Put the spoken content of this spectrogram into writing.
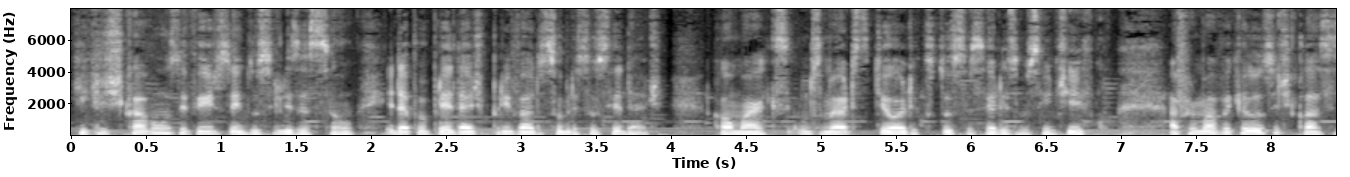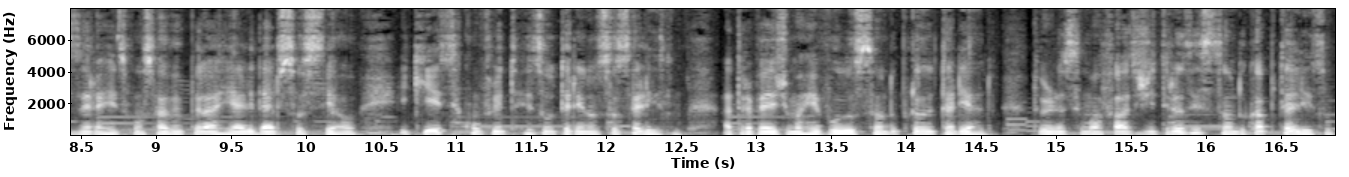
que criticavam os efeitos da industrialização e da propriedade privada sobre a sociedade. Karl Marx, um dos maiores teóricos do socialismo científico, afirmava que a luta de classes era responsável pela realidade social e que esse conflito resultaria no socialismo, através de uma revolução do proletariado, tornando-se uma fase de transição do capitalismo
